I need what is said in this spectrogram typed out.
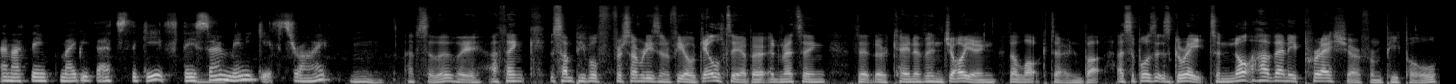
And I think maybe that's the gift. There's so many gifts, right? Absolutely. I think some people, for some reason, feel guilty about admitting that they're kind of enjoying the lockdown, but I suppose it's great to not have any pressure from people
